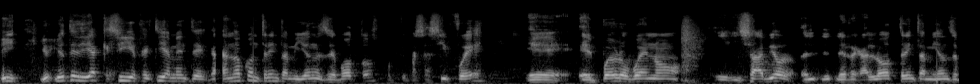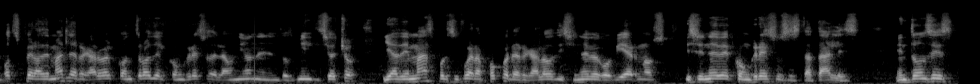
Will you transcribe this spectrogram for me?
Sí, yo, te diría que sí, efectivamente, ganó con 30 millones de votos, porque pues así fue. Eh, el pueblo bueno y sabio le regaló 30 millones de votos, pero además le regaló el control del Congreso de la Unión en el 2018 y además, por si fuera poco, le regaló 19 gobiernos, 19 congresos estatales. Entonces,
